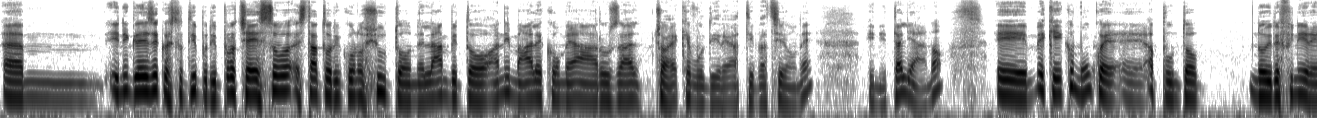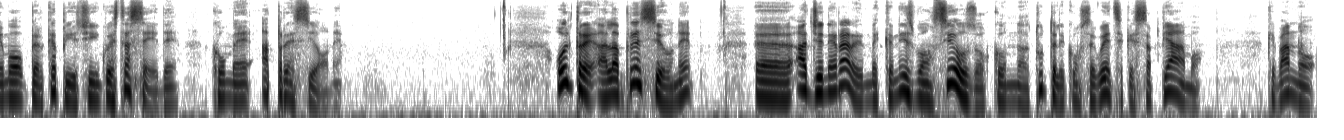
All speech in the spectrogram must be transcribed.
Um, in inglese questo tipo di processo è stato riconosciuto nell'ambito animale come arousal, cioè che vuol dire attivazione in italiano, e, e che comunque eh, appunto noi definiremo per capirci in questa sede come apprensione. Oltre all'apprensione, eh, a generare il meccanismo ansioso con tutte le conseguenze che sappiamo che vanno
